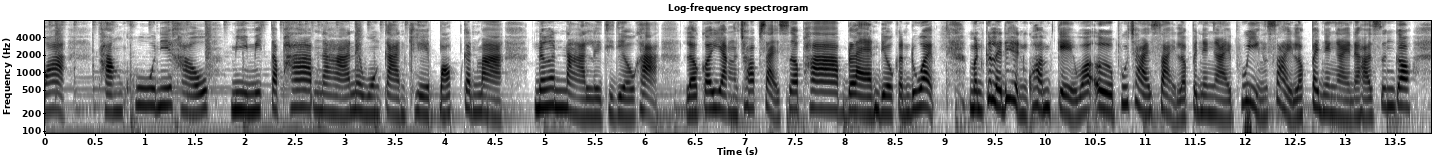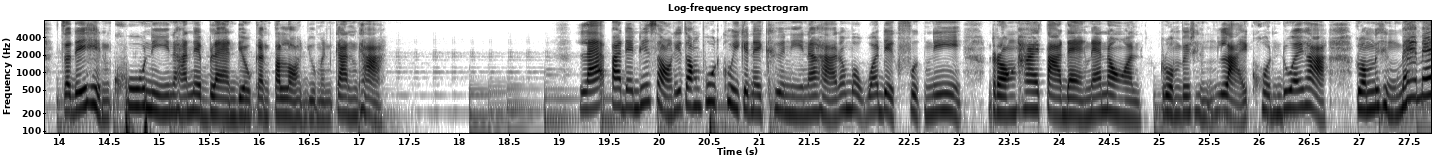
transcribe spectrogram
ว่าทั้งคู่นี่เขามีมิตรภาพนะคะในวงการเคป๊อปกันมาเนิ่นนานเลยทีเดียวค่ะ แล้วก็ยังชอบใส่เสื้อผ้าแบรนด์เดียวกันด้วย มันก็เลยได้เห็นความเก๋ว่าเออผู้ชายใส่แล้วเป็นยังไง ผู้หญิงใส่แล้วเป็นยังไงนะคะ ซึ่งก็จะได้เห็นคู่นี้นะคะในแบรนด์เดียวกันตลอดอยู่เหมือนกันค่ะ และประเด็นที่ 2 ที่ต้องพูดคุยกันในคืนนี้นะคะ ต้องบอกว่าเด็กฝึกนี่ร้องไห้ตาแดงแน่นอน รวมไปถึงหลายคนด้วยค่ะ รวมไปถึงแม่แม่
